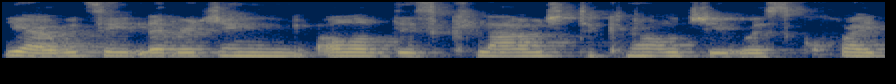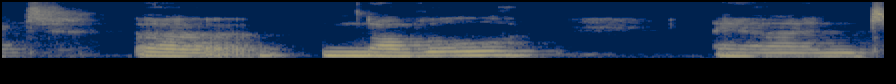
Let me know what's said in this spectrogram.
yeah, I would say leveraging all of this cloud technology was quite uh, novel, and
